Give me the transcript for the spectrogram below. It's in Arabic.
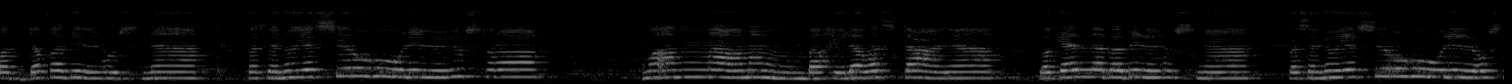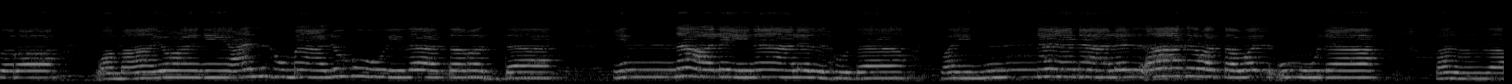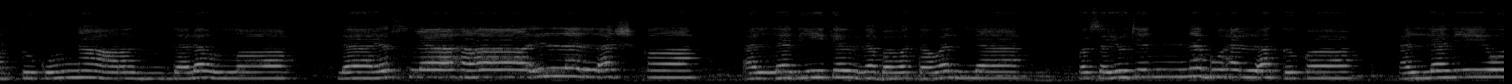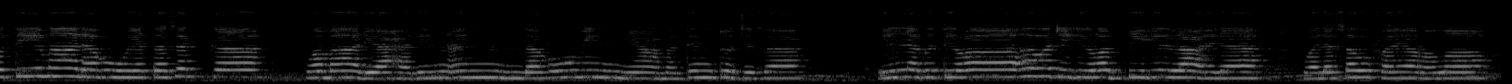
وصدق بالحسنى فسنيسره لليسرى. وأما من بخل واستعنا وكذب بالحسنى فسنيسره للعسرى. وما يغني عنه ماله وسيجنبها الأتقى. الذي يؤتي ماله يتزكى. وما لأحد عنده من نعمة تجزى. إلا ابتغاء وجه ربه الأعلى ولسوف يرضى.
